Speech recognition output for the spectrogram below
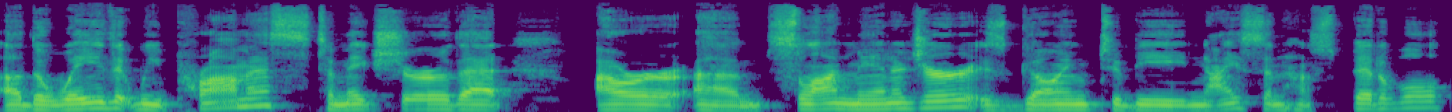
uh, the way that we promise, to make sure that our um, salon manager is going to be nice and hospitable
